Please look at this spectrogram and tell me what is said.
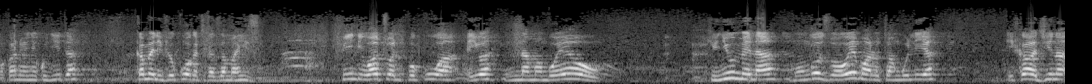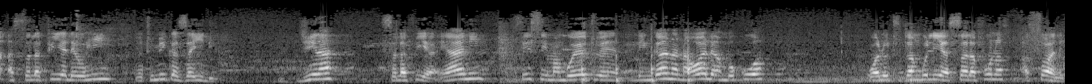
Wakawa ni wenye kujiita kama ilivyokuwa katika zama hizi. Pindi watu walipokuwa aiyo na mambo yao kinyume na mwongozo wa wema waliotangulia ikawa jina as-salafia leo hii yatumika zaidi. Jina salafia yani sisi mambo yetu yalingana na wale ambokuwa waliotutangulia salafuna as-salih.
